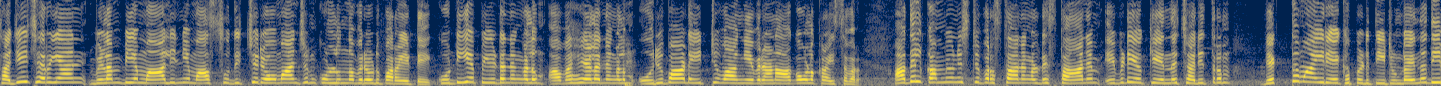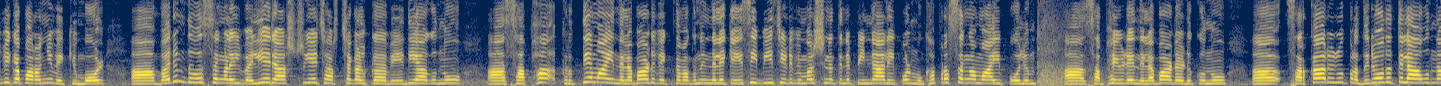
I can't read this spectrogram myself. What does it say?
സജി ചെറിയാൻ വിളമ്പിയ മാലിന്യം ആസ്വദിച്ച് രോമാഞ്ചം കൊള്ളുന്നവരോട് പറയട്ടെ. കൊടിയ പീഡനങ്ങളും അവഹേളനങ്ങളും ഒരുപാട് ഏറ്റുവാങ്ങിയവരാണ് ആഗോള ക്രൈസ്തവർ. അതിൽ കമ്മ്യൂണിസ്റ്റ് പ്രസ്ഥാനങ്ങളുടെ സ്ഥാനം എവിടെയൊക്കെ എന്ന് ചരിത്രം വ്യക്തമായി രേഖപ്പെടുത്തിയിട്ടുണ്ട് എന്ന് ദീപിക പറഞ്ഞു വെക്കുമ്പോൾ വരും ദിവസങ്ങളിൽ വലിയ രാഷ്ട്രീയ ചർച്ചകൾക്ക് വേദിയാകുന്നു. സഭ കൃത്യമായി നിലപാട് വ്യക്തമാക്കുന്നു. ഇന്നലെ കെ സി ബി സിയുടെ വിമർശനത്തിന് പിന്നാലെ ഇപ്പോൾ മുഖപ്രസംഗമായി പോലും സഭയുടെ നിലപാടെടുക്കുന്നു. സർക്കാർ ഒരു പ്രതിരോധത്തിലാവുന്ന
